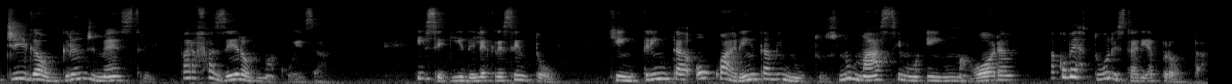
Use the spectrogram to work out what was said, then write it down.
diga ao grande mestre para fazer alguma coisa. Em seguida, ele acrescentou que em 30 ou 40 minutos, no máximo em uma hora, a cobertura estaria pronta.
